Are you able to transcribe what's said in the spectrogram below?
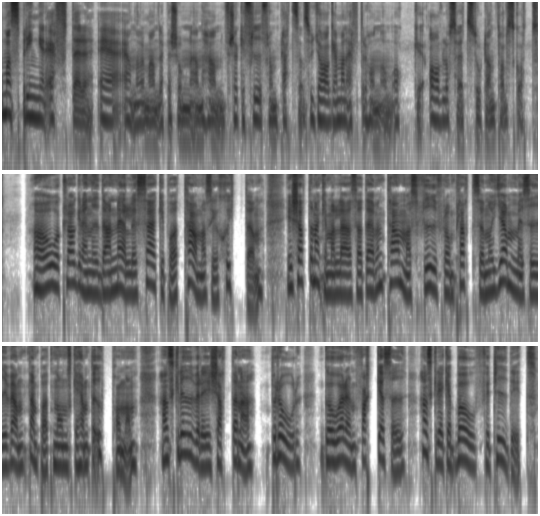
Och man springer efter eh, en av de andra personerna. När han försöker fly från platsen så jagar man efter honom och avlossar ett stort antal skott. Ja, åklagaren Ida Arnell är säker på att Tamas är skytten. I chattarna kan man läsa att även Tamas flyr från platsen och gömmer sig i väntan på att någon ska hämta upp honom. Han skriver i chattarna, bror, goaren fuckar sig. Han skrek bow för tidigt.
